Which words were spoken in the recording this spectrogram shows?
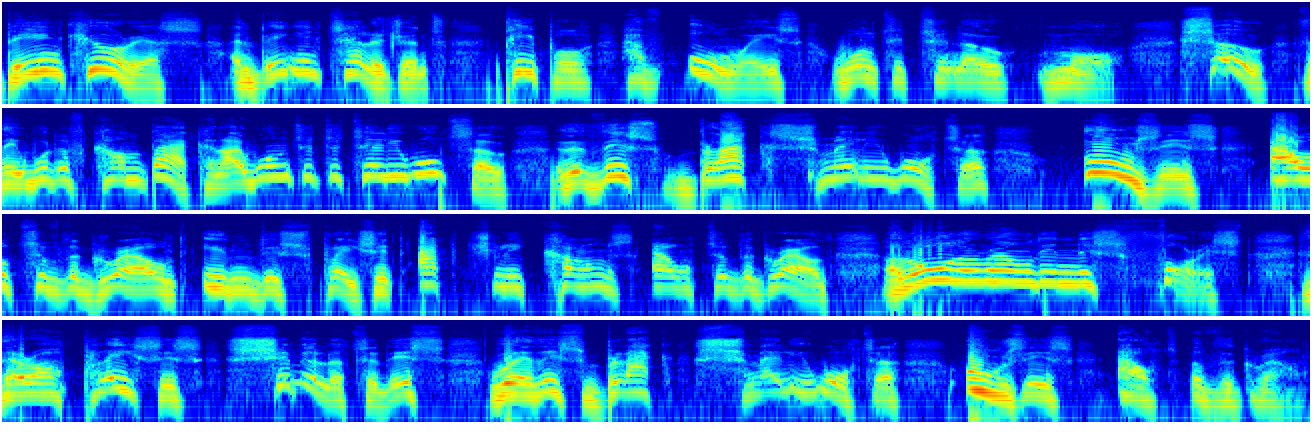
being curious and being intelligent, people have always wanted to know more. So they would have come back. And I wanted to tell you also that this black, smelly water oozes out of the ground in this place. It actually comes out of the ground. And all around in this forest, there are places similar to this where this black, smelly water oozes out of the ground.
